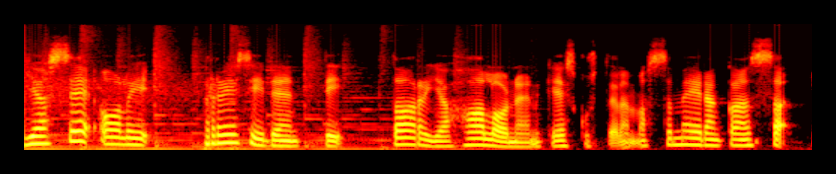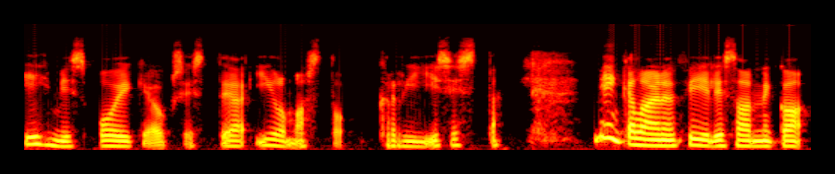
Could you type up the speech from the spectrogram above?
Ja se oli presidentti Tarja Halonen keskustelemassa meidän kanssa ihmisoikeuksista ja ilmastokriisistä. Minkälainen fiilis, Annika,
